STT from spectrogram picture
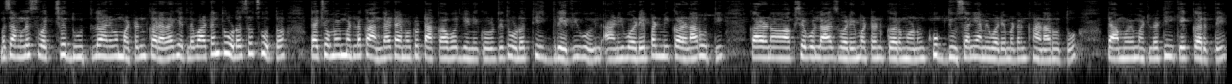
मग चांगलं स्वच्छ धुतलं आणि मग मटण करायला घेतलं. वाटण थोडंसंच होतं. त्याच्यामुळे म्हटलं कांदा टॅमॅटो टाकावं. जेणेकरून ते थोडं थिक ग्रेव्ही होईल. आणि वडे पण मी करणार होती. कारण अक्षय बोलला आज वडे मटण कर म्हणून खूप दिवसांनी आम्ही वडे मटण खाणार होतो. त्यामुळे म्हटलं ठीक आहे करते.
